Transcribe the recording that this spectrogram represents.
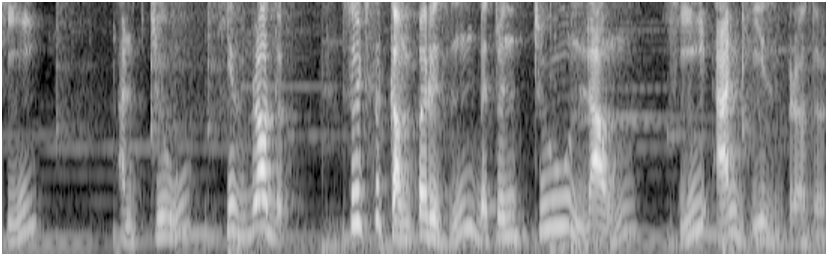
he and two, his brother. So it's a comparison between two noun, he and his brother.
